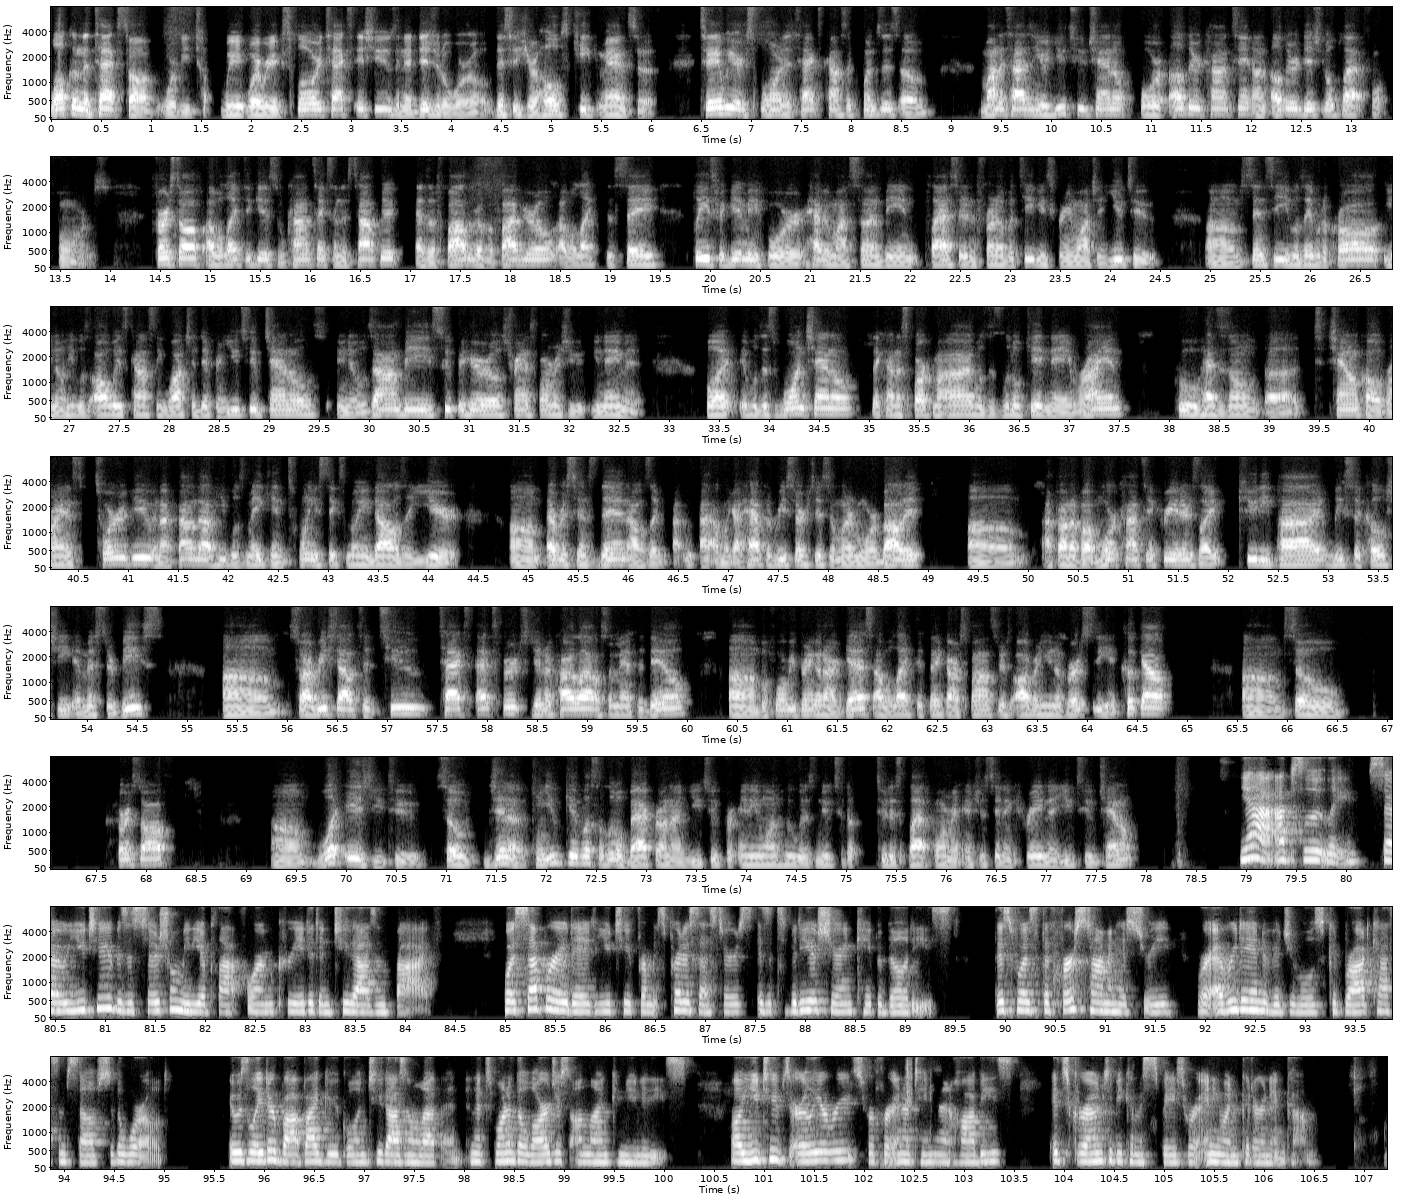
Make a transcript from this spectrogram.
Welcome to Tax Talk, where we, t- we, where we explore tax issues in the digital world. This is your host, Keith Mansa. Today, we are exploring the tax consequences of monetizing your YouTube channel or other content on other digital platforms. First off, I would like to give some context on this topic. As a father of a five year old, I would like to say, please forgive me for having my son being plastered in front of a TV screen watching YouTube. Um, since he was able to crawl, you know, he was always constantly watching different YouTube channels, you know, zombies, superheroes, transformers, you, you name it. But it was this one channel that kind of sparked my eye was this little kid named Ryan, who has his own uh, channel called Ryan's Toy Review. And I found out he was making $26 million a year. Um, ever since then, I was like, I, am like, I have to research this and learn more about it. Um, I found out about more content creators like PewDiePie, Liza Koshy, and Mr. Beast. Um, so I reached out to two tax experts, Jenna Carlisle and Samantha Dale. Um, before we bring on our guests, I would like to thank our sponsors, Auburn University and Cookout. Um, so first off, um, what is YouTube? So Jenna, can you give us a little background on YouTube for anyone who is new to the to this platform and interested in creating a YouTube channel? Yeah, absolutely. So YouTube is a social media platform created in 2005. What separated YouTube from its predecessors is its video sharing capabilities. This was the first time in history where everyday individuals could broadcast themselves to the world. It was later bought by Google in 2011, and it's one of the largest online communities. While YouTube's earlier roots were for entertainment and hobbies, it's grown to become a space where anyone could earn income.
